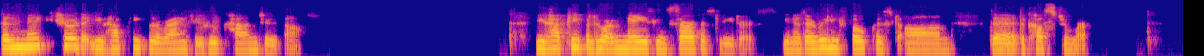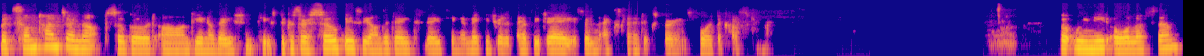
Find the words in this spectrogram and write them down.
then make sure that you have people around you who can do that. You have people who are amazing service leaders. You know, they're really focused on the, the customer but sometimes they're not so good on the innovation piece because they're so busy on the day to day thing and making sure that every day is an excellent experience for the customer. But we need all of them.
